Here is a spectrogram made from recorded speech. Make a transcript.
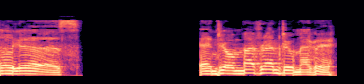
Oh yes. And you're my friend too Maggie.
